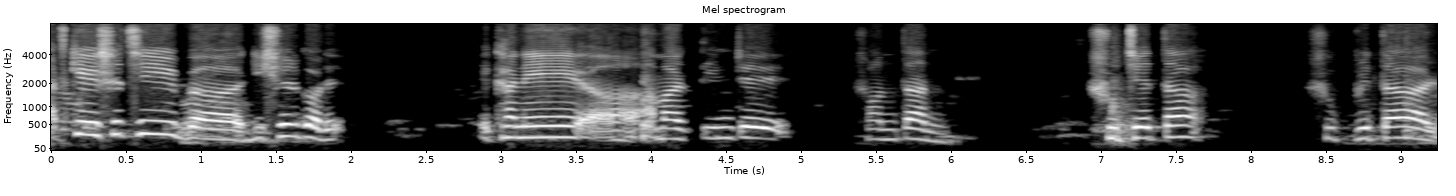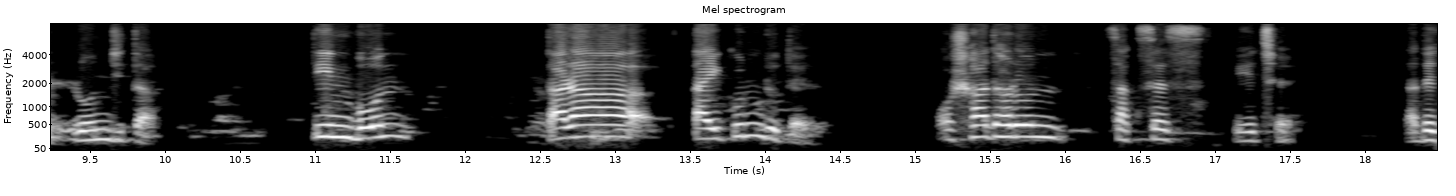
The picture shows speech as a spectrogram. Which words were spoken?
আজকে এসেছি ডিশেরগড়ে এখানে আমার তিনটে সন্তান, সুচেতা, সুপ্রিতা আর রঞ্জিতা। তিন বোন, তারা তাইকুন্ডুতে অসাধারণ সাকসেস পেয়েছে। তাদের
